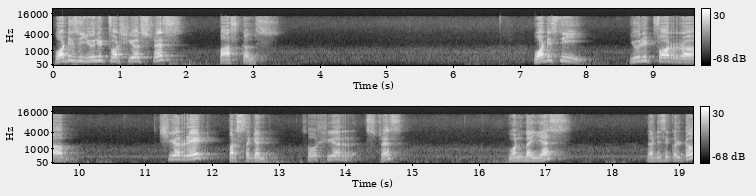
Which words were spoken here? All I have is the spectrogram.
What is the unit for shear stress? Pascals. What is the unit for uh, shear rate per second? So, shear stress 1 by S that is equal to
